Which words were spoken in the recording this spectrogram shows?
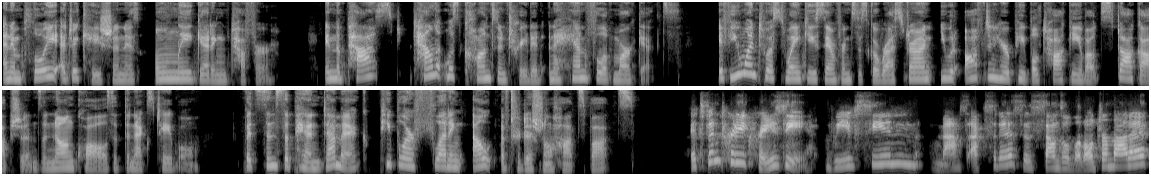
And employee education is only getting tougher. In the past, talent was concentrated in a handful of markets. If you went to a swanky San Francisco restaurant, you would often hear people talking about stock options and non quals at the next table. But since the pandemic, people are flooding out of traditional hotspots. It's been pretty crazy. We've seen mass exodus. It sounds a little dramatic,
